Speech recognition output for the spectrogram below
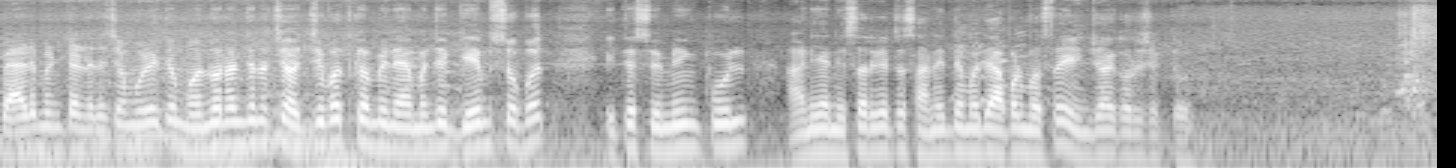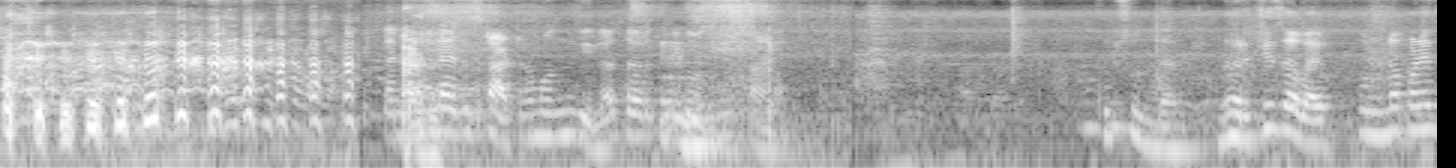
बॅडमिंटन आहे. त्याच्यामुळे इथे मनोरंजनाची अजिबात कमी नाही. म्हणजे गेम्ससोबत इथे स्विमिंग पूल आणि या निसर्गाच्या सानिध्यामध्ये आपण मस्त एन्जॉय करू शकतो. त्यांनी मला ॲज स्टार्टर म्हणून दिलं तर तुम्ही दोन्ही छान आहे खूप सुंदर. घरची चव आहे. पूर्णपणेच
